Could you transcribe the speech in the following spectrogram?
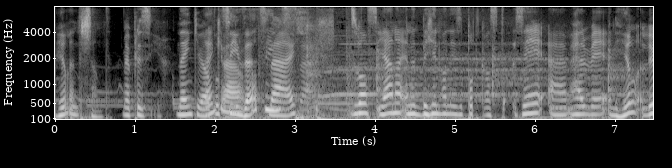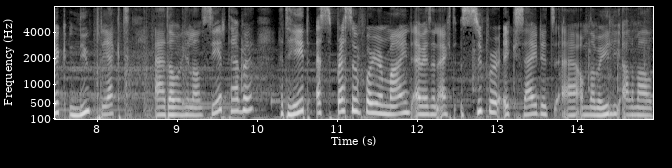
heel interessant. Met plezier. Dankjewel. Dankjewel. Tot ziens. Hè. Tot ziens. Dag. Zoals Jana in het begin van deze podcast zei, eh, hebben wij een heel leuk nieuw project eh, dat we gelanceerd hebben. Het heet Espresso for Your Mind en wij zijn echt super excited om dat met jullie allemaal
